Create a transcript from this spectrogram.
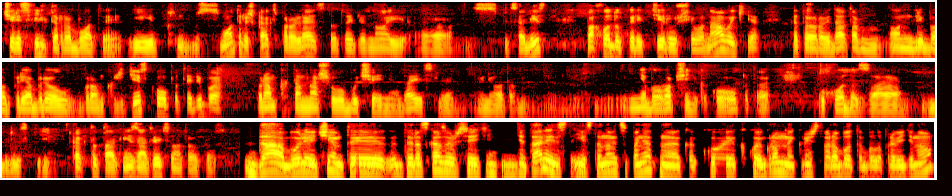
через фильтр работы, и смотришь, как справляется тот или иной э, специалист, по ходу корректируешь его навыки, которые, да, там он либо приобрел в рамках житейского опыта, либо в рамках там нашего обучения, да, если у него там не было вообще никакого опыта ухода за близкими. Как-то так, не знаю, ответил на твой вопрос. Да, более чем. Ты, ты рассказываешь все эти детали, и становится понятно, какое, какое огромное количество работы было проведено.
